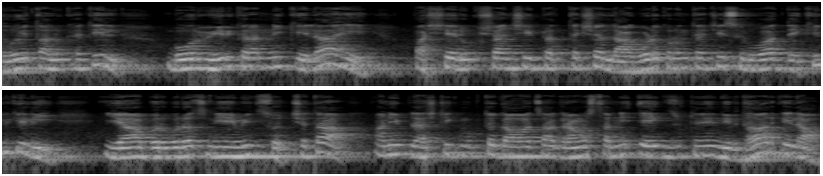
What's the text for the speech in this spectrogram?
धुळे तालुक्यातील बोरविहीरकरांनी केला आहे. पाचशे वृक्षांची प्रत्यक्ष लागवड करून त्याची सुरुवात देखील केली. याबरोबरच नियमित स्वच्छता आणि प्लास्टिक मुक्त गावाचा ग्रामस्थांनी एकजुटीने निर्धार केला.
